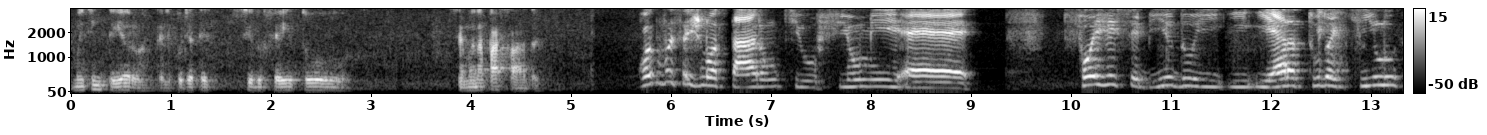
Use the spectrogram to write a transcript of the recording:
muito inteiro. Ele podia ter sido feito semana passada. Quando vocês notaram que o filme é, foi recebido e, e, e era tudo aquilo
